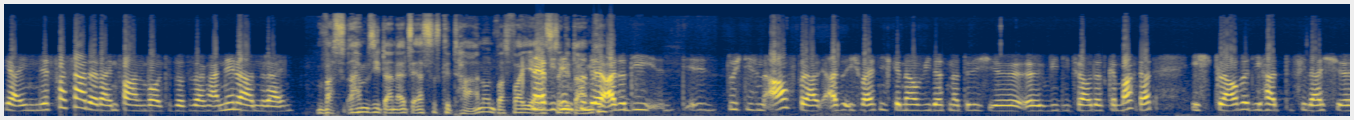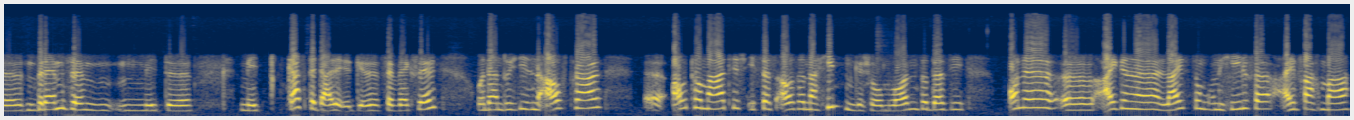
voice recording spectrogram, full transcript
ja, in die Fassade reinfahren wollte, sozusagen, an den Laden rein. Was haben Sie dann als erstes getan und was war Ihr ja, erster Gedanke? Der, also die, die, durch diesen Aufprall, also ich weiß nicht genau, wie das natürlich, äh, äh, wie die Frau das gemacht hat. Ich glaube, die hat vielleicht äh, Bremse mit äh, mit Gaspedal äh, verwechselt und dann durch diesen Aufprall äh, automatisch ist das Auto nach hinten geschoben worden, sodass sie ohne äh, eigene Leistung und Hilfe einfach mal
